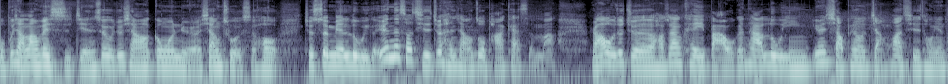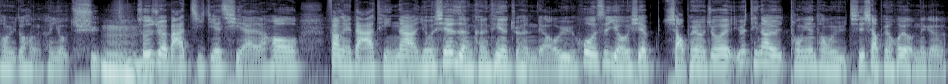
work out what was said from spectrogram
我不想浪费时间，所以我就想要跟我女儿相处的时候，就顺便录一个，因为那时候其实就很想要做 podcast 嘛，然后我就觉得好像可以把我跟她录音，因为小朋友讲话其实童言童语都很很有趣，嗯所以就觉得把它集结起来，然后放给大家听。那有一些人可能听得觉得很疗愈，或者是有一些小朋友就会因为听到童言童语，其实小朋友会有那个，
